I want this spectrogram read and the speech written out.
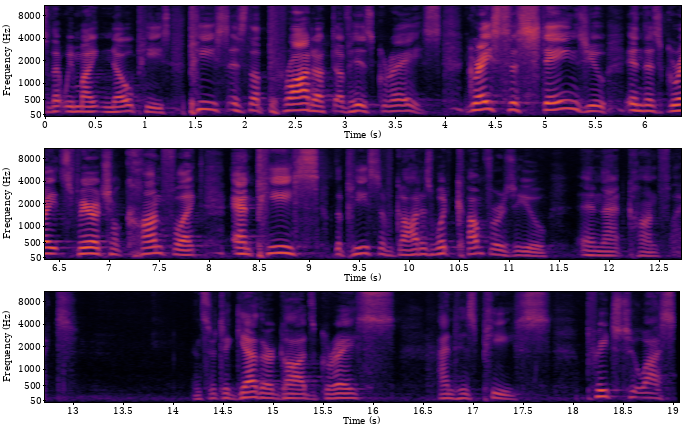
so that we might know peace. Peace is the product of His grace. Grace sustains you in this great spiritual conflict, and peace, the peace of God, is what comforts you in that conflict. And so, together, God's grace and His peace preach to us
